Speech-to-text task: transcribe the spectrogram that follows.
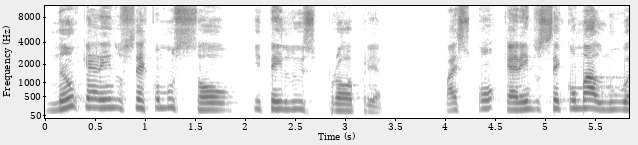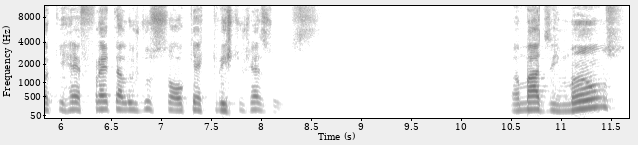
Não querendo ser como o sol que tem luz própria, mas com, querendo ser como a lua que reflete a luz do sol, que é Cristo Jesus. Amados irmãos,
